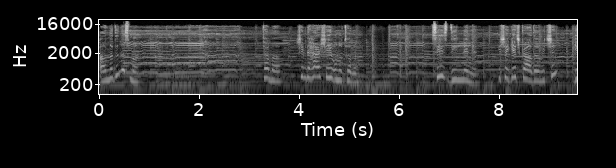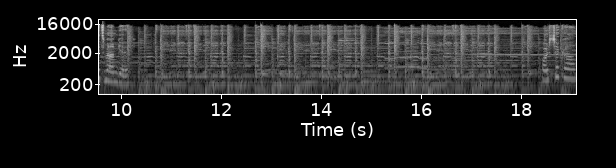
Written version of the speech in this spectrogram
Anladınız mı? Tamam, şimdi her şeyi unutalım. Siz dinlenin. İşe geç kaldığım için gitmem gerek. Hoşça kal.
